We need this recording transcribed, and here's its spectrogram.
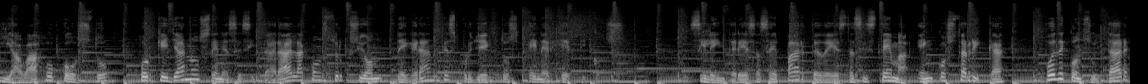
y a bajo costo porque ya no se necesitará la construcción de grandes proyectos energéticos. Si le interesa ser parte de este sistema en Costa Rica, puede consultar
